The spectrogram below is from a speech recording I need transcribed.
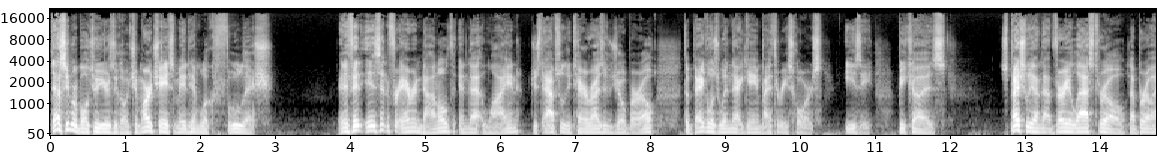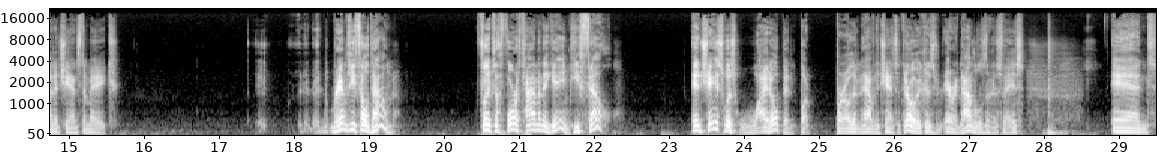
That Super Bowl two years ago, Ja'Marr Chase made him look foolish. And if it isn't for Aaron Donald and that line just absolutely terrorizing Joe Burrow, the Bengals win that game by three scores. Easy. Because, especially on that very last throw that Burrow had a chance to make, Ramsey fell down for like the fourth time in the game. He fell, and Chase was wide open, but Burrow didn't have the chance to throw it because Aaron Donald was in his face. And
